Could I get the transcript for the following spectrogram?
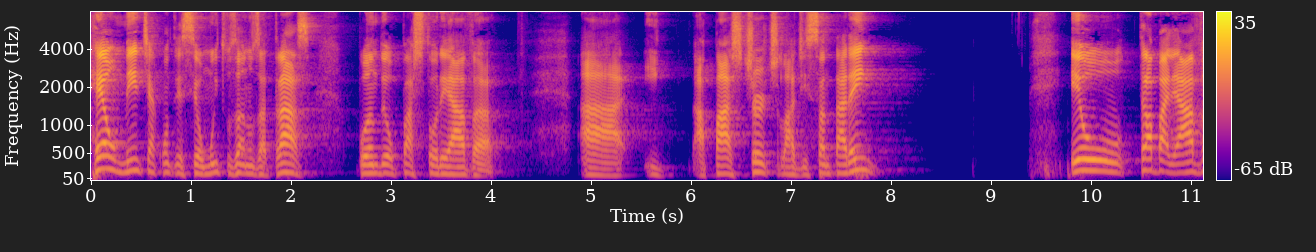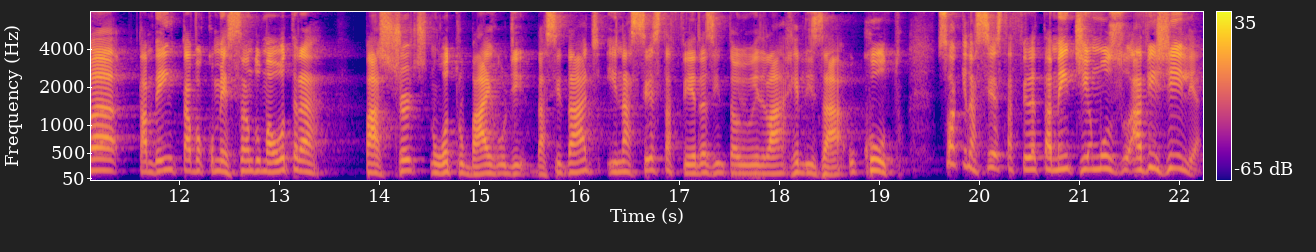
realmente aconteceu muitos anos atrás, quando eu pastoreava a, a Paz Church lá de Santarém. Eu trabalhava, também estava começando uma outra Paz Church no outro bairro de, da cidade, e nas sexta-feiras, então, eu ia lá realizar o culto. Só que na sexta-feira também tínhamos a vigília,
